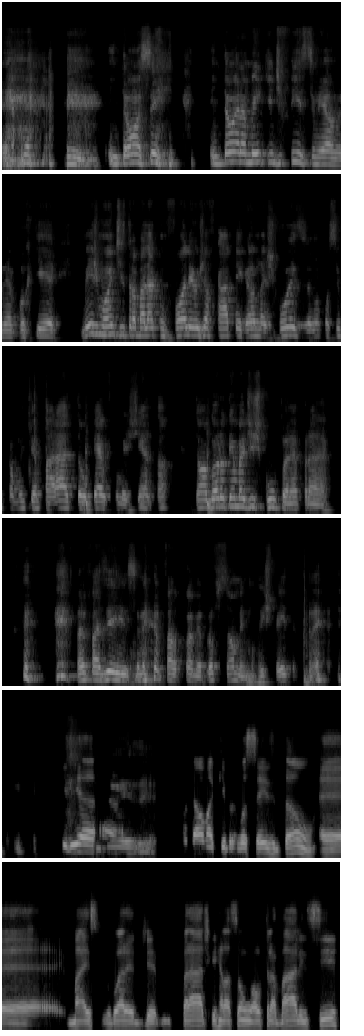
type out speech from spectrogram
É, então, assim, então era meio que difícil mesmo, né? Porque mesmo antes de trabalhar com folha, eu já ficava pegando nas coisas, eu não consigo ficar muito tempo parado, então eu pego, fico mexendo e tal. Então agora eu tenho uma desculpa, né, para para fazer isso, né? Eu falo, pô, é minha profissão, meu irmão, respeita. Né? Queria uma aqui para vocês, então, é, mais agora de prática em relação ao trabalho em si.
